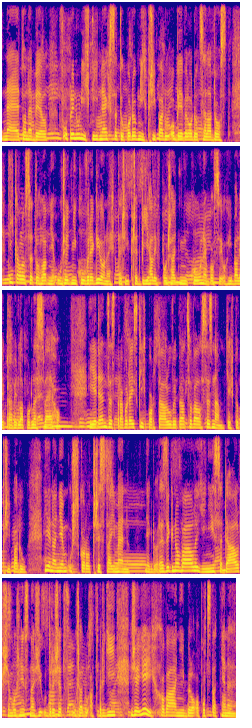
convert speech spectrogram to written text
Ne, to nebyl. V uplynulých týdnech se tu podobných případů objevilo docela dost. Týkalo se to hlavně úředníků v regionech, kteří předbíhali v pořadníku nebo si ohýbali pravidla podle svého. Jeden ze spravodajských portálů vypracoval seznam těchto případů. Je na něm už skoro 300 jmen. Někdo rezignoval, jiní se dál všemožně snaží udržet v úřadu a tvrdí, že jejich chování bylo opodstatněné.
